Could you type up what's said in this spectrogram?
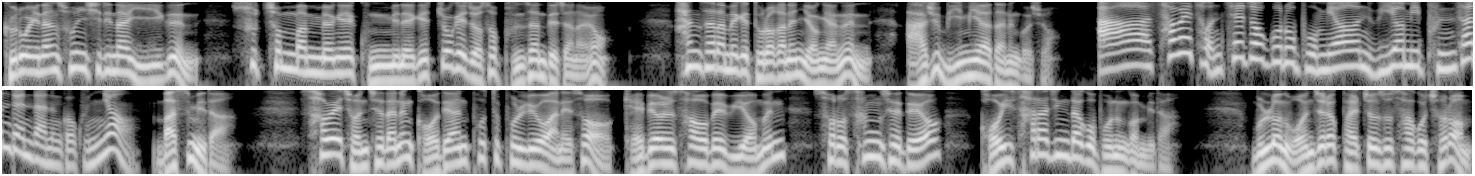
그로 인한 손실이나 이익은 수천만 명의 국민에게 쪼개져서 분산되잖아요. 한 사람에게 돌아가는 영향은 아주 미미하다는 거죠. 아, 사회 전체적으로 보면 위험이 분산된다는 거군요. 맞습니다. 사회 전체라는 거대한 포트폴리오 안에서 개별 사업의 위험은 서로 상쇄되어 거의 사라진다고 보는 겁니다. 물론 원자력 발전소 사고처럼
